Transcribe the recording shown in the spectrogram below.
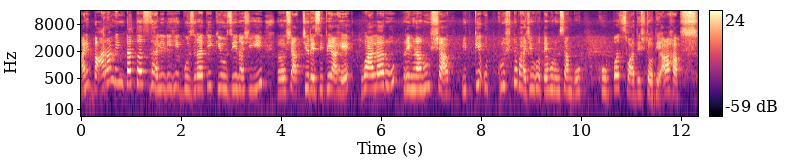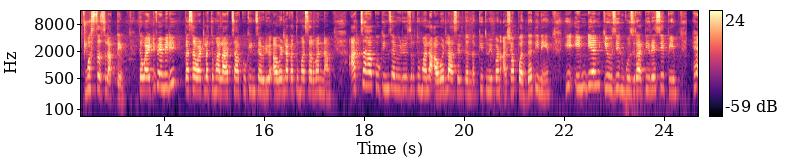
आणि बारा मिनटातच झालेली ही गुजराती क्युझिन अशी ही शाकची रेसिपी आहे. वालारू रिंगणाणू शाक इतकी उत्कृष्ट भाजी होते म्हणून सांगू खूपच स्वादिष्ट होते. आहा मस्तच लागते. तर वायटी फॅमिली कसा वाटला तुम्हाला आजचा हा कुकिंगचा व्हिडिओ? आवडला का तुम्हा सर्वांना? आजचा हा कुकिंगचा व्हिडिओ जर तुम्हाला आवडला असेल तर नक्की तुम्ही पण अशा पद्धतीने ही इंडियन क्युझिन गुजराती रेसिपी ह्या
